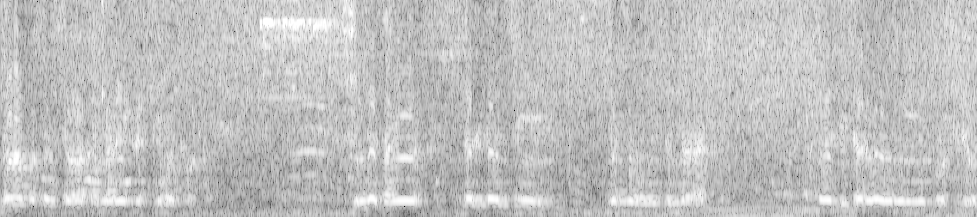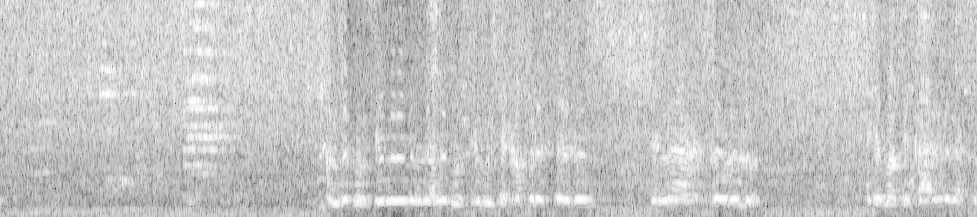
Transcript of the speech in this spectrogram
मनापासून सेवा करणारे एक व्यक्तिमत्व होतं. शिंदे साहेब जन्मभूमी सुंदर आहे त्यांची कर्मभूमी भोसरी होती. आमच्या भोसरीमध्ये त्यांना आम्ही भोसरी भूषण हा पुरस्कार देऊन त्यांना गौरवलो. त्याच्या मागचं कारण असं.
